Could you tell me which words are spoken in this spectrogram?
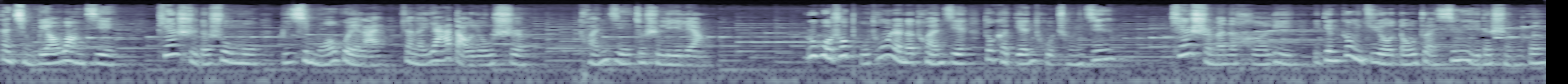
但请不要忘记，天使的数目比起魔鬼来占了压倒优势。团结就是力量。如果说普通人的团结都可点土成金，天使们的合力一定更具有斗转星移的神功。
